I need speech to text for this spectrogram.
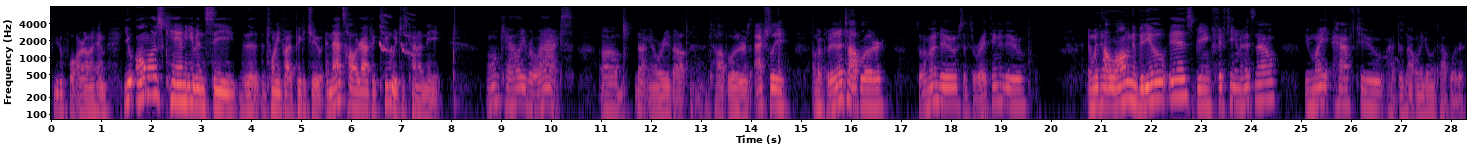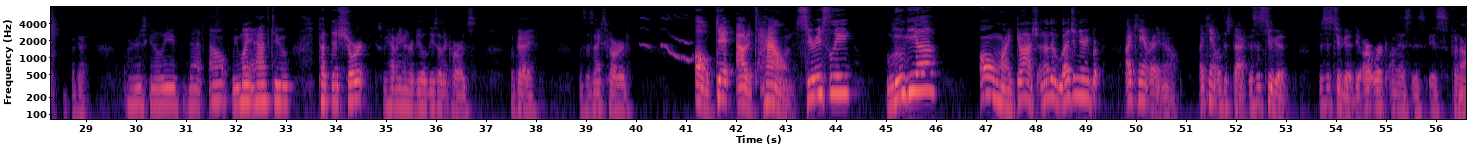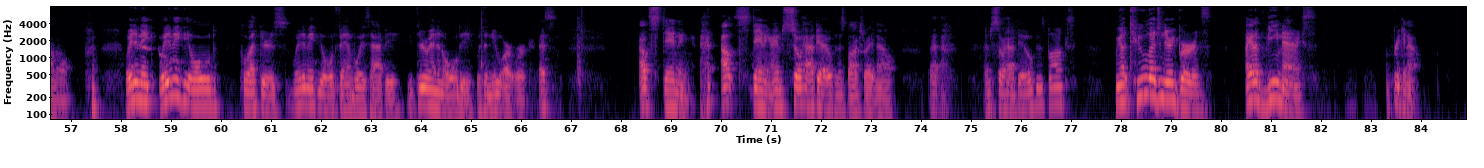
Beautiful art on him. You almost can't even see the, the 25 Pikachu. And that's holographic too, which is kind of neat. Oh, Callie, relax. Um, not gonna worry about top loaders. Actually, I'm gonna put it in a top loader. So I'm gonna do, so it's the right thing to do. And with how long the video is, being 15 minutes now, we might have to, ah, does not want to go in the top loader. Okay. We're just gonna leave that out. We might have to cut this short because we haven't even revealed these other cards. Okay. What's this next card? Oh, get out of town. Seriously? Lugia? Oh my gosh, another legendary I can't right now. I can't with this pack. This is too good. This is too good. The artwork on this is is phenomenal. way to make way to make the old collectors, way to make the old fanboys happy. You threw in an oldie with a new artwork. That's outstanding. outstanding. I am so happy I opened this box right now. Uh, I'm so happy I opened this box. We got two legendary birds. I got a VMAX. I'm freaking out.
